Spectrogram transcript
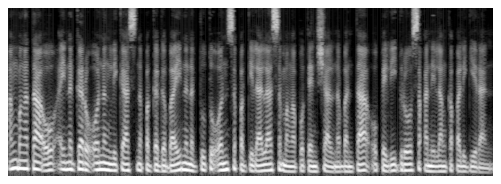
ang mga tao ay nagkaroon ng likas na pagkagabay na nagtutuon sa pagkilala sa mga potensyal na banta o peligro sa kanilang kapaligiran.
